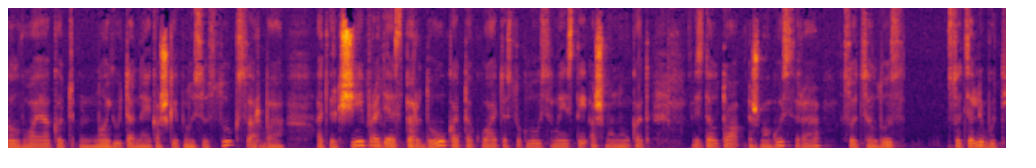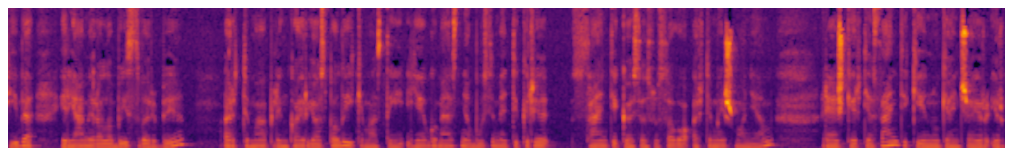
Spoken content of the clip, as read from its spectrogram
galvoja, kad nuo jų tenai kažkaip nusisuks arba atvirkščiai pradės per daug atakuoti su klausimais, tai aš manau, kad vis dėlto žmogus yra socialus, sociali būtybė ir jam yra labai svarbi artima aplinka ir jos palaikymas. Tai jeigu mes nebūsime tikri santykiuose su savo artimai žmonėm, reiškia ir tie santykiai nukenčia ir, ir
